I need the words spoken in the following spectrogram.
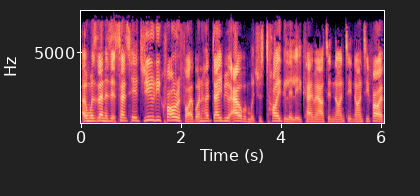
and was then, as it says here, duly horrified when her debut album, which was Tiger Lily, came out in 1995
